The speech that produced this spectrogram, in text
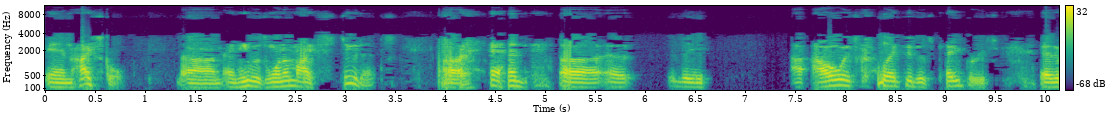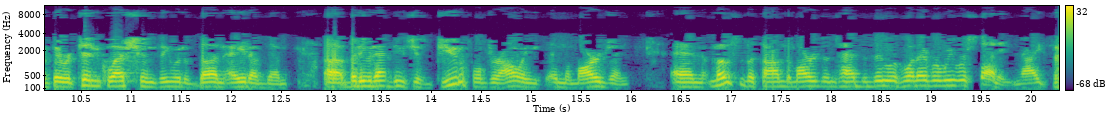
in high school, um, and he was one of my students. Uh, okay. Uh, and uh, the I, I always collected his papers, and if there were ten questions, he would have done eight of them. Uh, but he would have these just beautiful drawings in the margin, and most of the time the margins had to do with whatever we were studying, right? So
